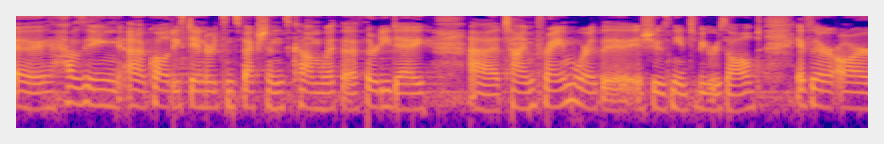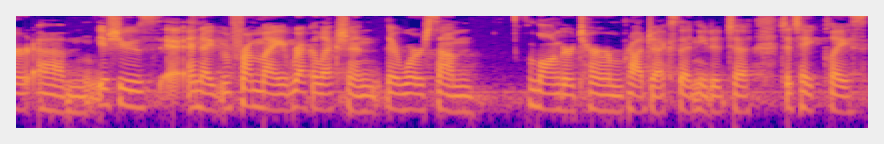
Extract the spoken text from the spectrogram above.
uh, housing uh, quality standards inspections come with a 30-day uh, time frame where the issues need to be resolved. If there are um, issues, and I, from my recollection, there were some longer-term projects that needed to, to take place,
